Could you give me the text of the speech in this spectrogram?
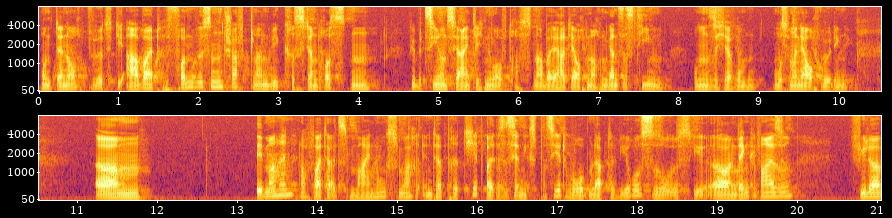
Und dennoch wird die Arbeit von Wissenschaftlern wie Christian Drosten, wir beziehen uns ja eigentlich nur auf Drosten, aber er hat ja auch noch ein ganzes Team um sich herum, muss man ja auch würdigen, ähm, immerhin noch weiter als Meinungsmache interpretiert, weil es ist ja nichts passiert, wo bleibt der Virus, so ist die äh, Denkweise vieler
